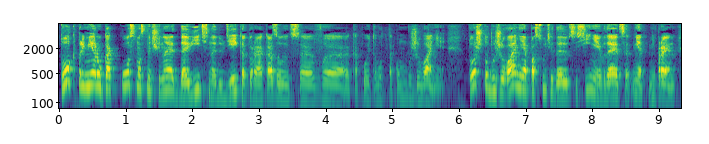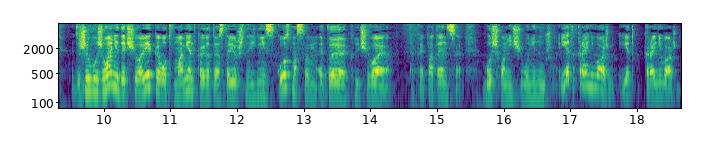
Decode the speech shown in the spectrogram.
То, к примеру, как космос начинает давить на людей, которые оказываются в какой-то вот таком выживании. То, что выживание, по сути, до Люсиня является... Нет, неправильно. же выживание до человека вот в момент, когда ты остаешься наедине с космосом, это ключевая такая потенция. Больше вам ничего не нужно. И это крайне важно. И это крайне важно.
